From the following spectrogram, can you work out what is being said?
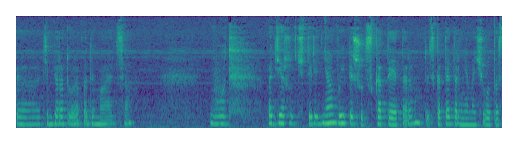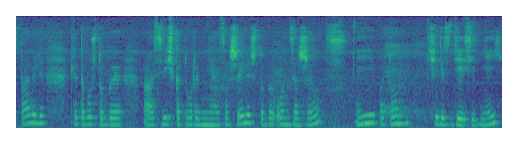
э, температура поднимается. Вот. Поддержат 4 дня, выпишут с катетером. То есть катетер мне мочевой поставили для того, чтобы э, свищ, который мне зашили, чтобы он зажил. И потом через 10 дней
